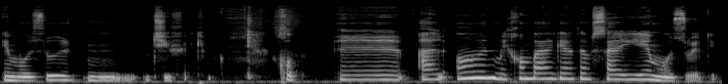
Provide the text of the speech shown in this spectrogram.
این موضوع چی فکر می‌کنه. خب الان می‌خوام برگردم سر یه موضوع دیگه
